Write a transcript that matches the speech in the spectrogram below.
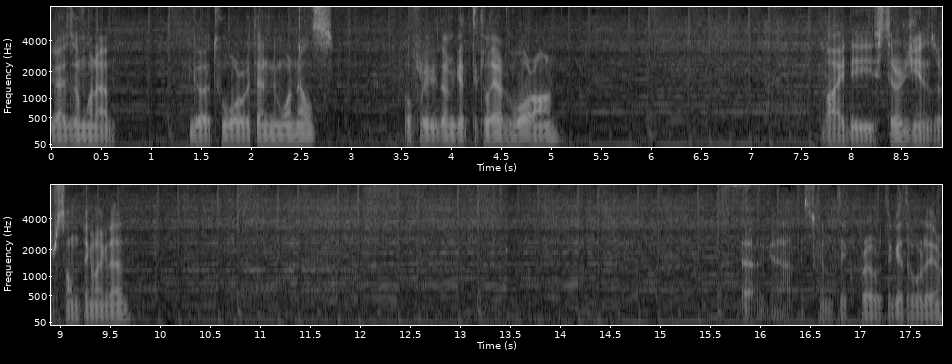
Guys don't wanna go to war with anyone else. Hopefully we don't get declared war on. By the Sturgians or something like that. Oh god, it's gonna take forever to get over there.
